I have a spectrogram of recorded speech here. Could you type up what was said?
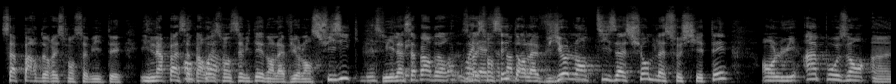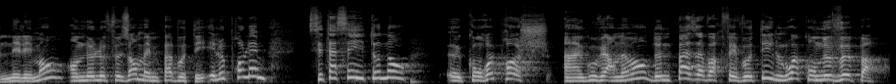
sa part de responsabilité. Il n'a pas sa part de responsabilité dans la violence physique, mais il a sa part de responsabilité dans la violentisation de la société en lui imposant un élément, en ne le faisant même pas voter. Et le problème, c'est assez étonnant euh, qu'on reproche à un gouvernement de ne pas avoir fait voter une loi qu'on ne veut pas.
